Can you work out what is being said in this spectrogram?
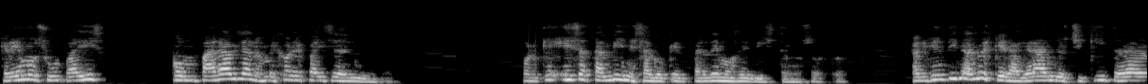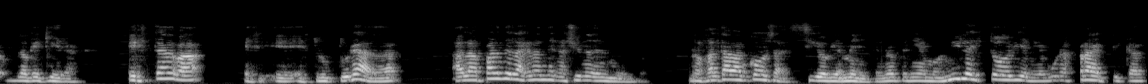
creemos un país comparable a los mejores países del mundo. Porque eso también es algo que perdemos de vista nosotros. Argentina no es que era grande o chiquita, lo que quiera. Estaba eh, estructurada a la par de las grandes naciones del mundo. ¿Nos faltaban cosas? Sí, obviamente. No teníamos ni la historia, ni algunas prácticas,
